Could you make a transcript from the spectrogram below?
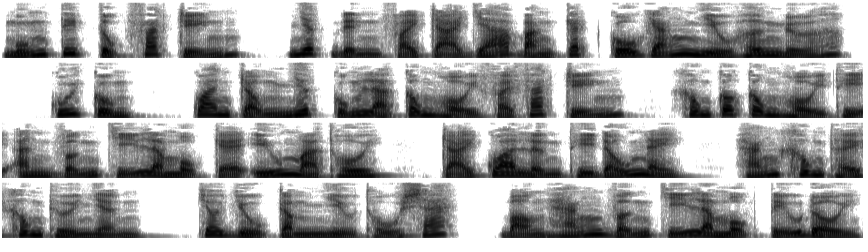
muốn tiếp tục phát triển, nhất định phải trả giá bằng cách cố gắng nhiều hơn nữa. Cuối cùng, quan trọng nhất cũng là công hội phải phát triển, không có công hội thì anh vẫn chỉ là một kẻ yếu mà thôi, trải qua lần thi đấu này, hắn không thể không thừa nhận, cho dù cầm nhiều thủ sát, bọn hắn vẫn chỉ là một tiểu đội.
